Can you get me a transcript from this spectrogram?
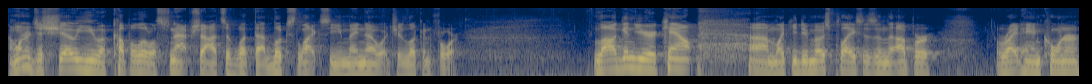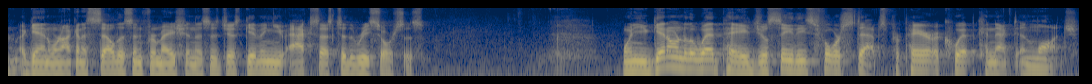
I want to just show you a couple little snapshots of what that looks like so you may know what you're looking for. Log into your account um, like you do most places in the upper right hand corner. Again, we're not going to sell this information. This is just giving you access to the resources. When you get onto the web page, you'll see these four steps prepare, equip, connect, and launch.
